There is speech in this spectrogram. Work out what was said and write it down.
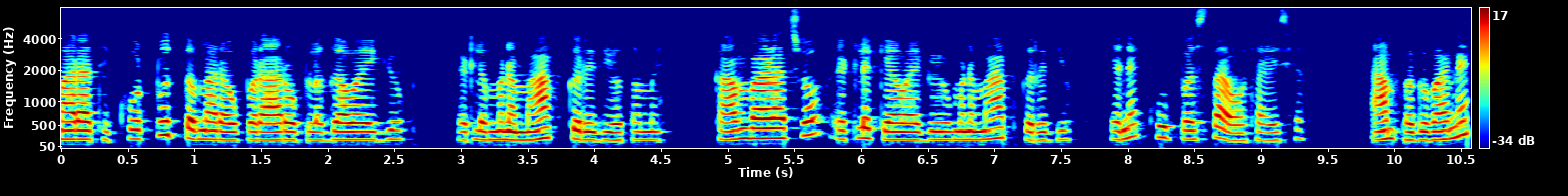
મારાથી ખોટું જ તમારા ઉપર આરોપ લગાવાઈ ગયો. એટલે મને માફ કરી દો તમે. કામવાળા છો એટલે કહેવાય ગયું, મને માફ કરી દો એને ખૂબ પસ્તાવો થાય છે. આમ ભગવાને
